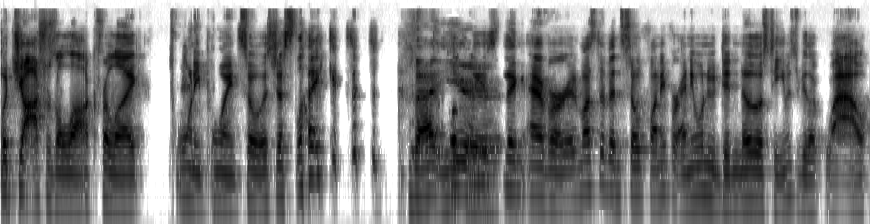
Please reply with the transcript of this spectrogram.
but Josh was a lock for like 20 points. So it was just like that year. ugliest thing ever. It must have been so funny for anyone who didn't know those teams to be like, wow,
